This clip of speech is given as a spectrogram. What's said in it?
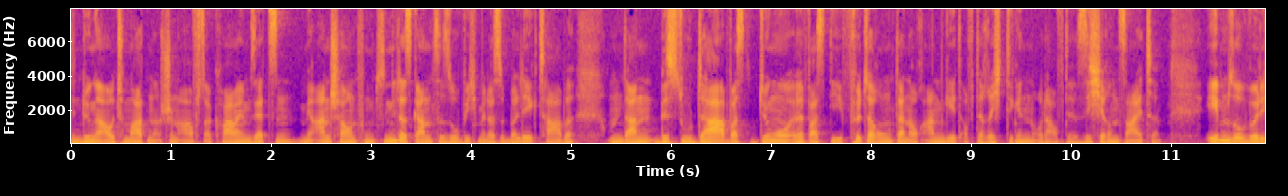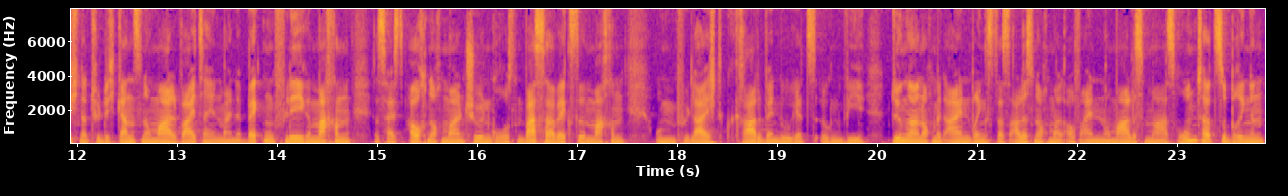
den Düngerautomaten schon aufs Aquarium setzen, mir anschauen, funktioniert das Ganze so, wie ich mir das überlegt habe. Und dann bist du da, was die Düngung, äh, was die Fütterung dann auch angeht, auf der richtigen oder auf der sicheren Seite. Ebenso würde ich natürlich ganz normal weiterhin meine Beckenpflege machen. Das heißt, auch nochmal einen schönen großen Wasserwechsel machen, um vielleicht, gerade wenn du jetzt irgendwie Dünger noch mit ein einbringst, das alles nochmal auf ein normales Maß runterzubringen.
